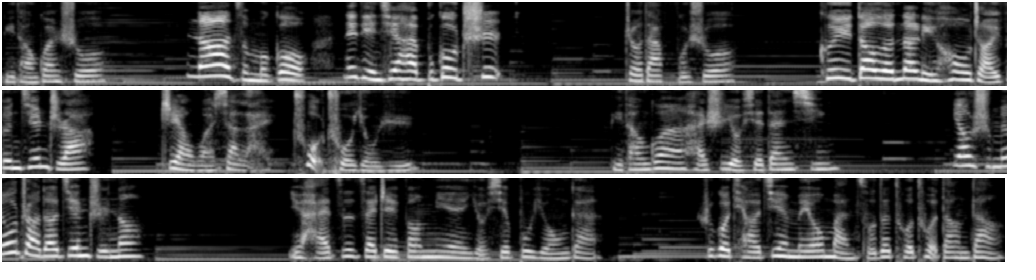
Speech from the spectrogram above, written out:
李唐冠说：“那怎么够？那点钱还不够吃。”周大福说：“可以到了那里后找一份兼职啊，这样玩下来绰绰有余。”李唐冠还是有些担心，要是没有找到兼职呢？女孩子在这方面有些不勇敢，如果条件没有满足的妥妥当当。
